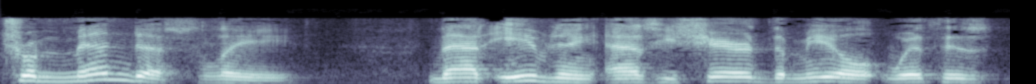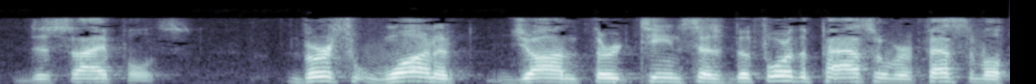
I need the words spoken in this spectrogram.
tremendously that evening as he shared the meal with his disciples. Verse 1 of John 13 says, Before the Passover festival,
